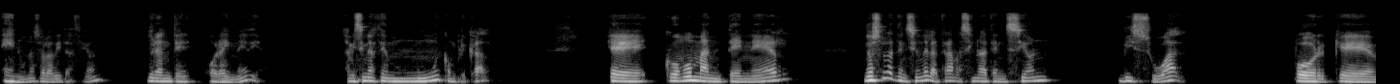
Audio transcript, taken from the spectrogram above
en una sola habitación durante hora y media. A mí se me hace muy complicado. Eh, cómo mantener no solo la tensión de la trama, sino la tensión visual. Porque,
